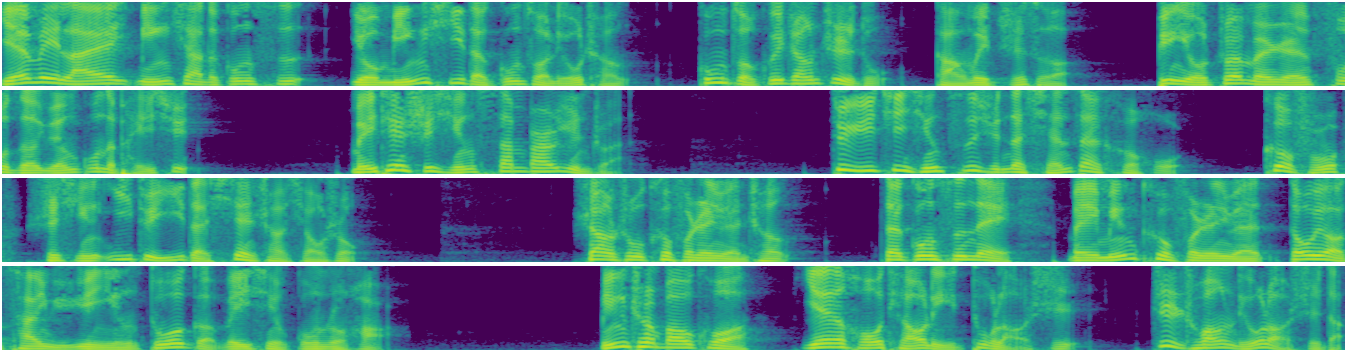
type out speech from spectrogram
严未来名下的公司有明晰的工作流程、工作规章制度、岗位职责。并有专门人负责员工的培训，每天实行三班运转。对于进行咨询的潜在客户，客服实行一对一的线上销售。上述客服人员称，在公司内，每名客服人员都要参与运营多个微信公众号，名称包括“咽喉调理杜老师”“痔疮刘老师”等。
